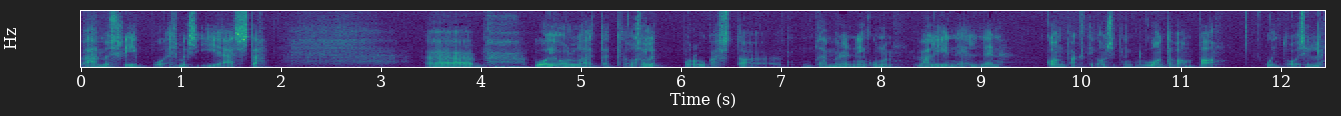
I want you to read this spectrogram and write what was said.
vähän myös riippua esimerkiksi iästä – voi olla, että, että osalle porukasta tämmöinen niin kuin välineellinen kontakti on sitten niin kuin luontevampaa kuin toisille.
